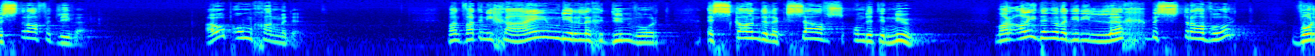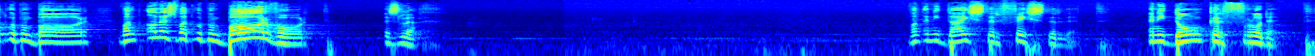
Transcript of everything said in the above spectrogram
bestraf dit liewer. Hou op omgaan met dit. Want wat in die geheim deur hulle gedoen word, is skandelik selfs om dit te noem. Maar al die dinge wat deur die lig bestraf word, word openbaar, want alles wat openbaar word, is lig. Want in die duister vester dit. In die donker vrot dit.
